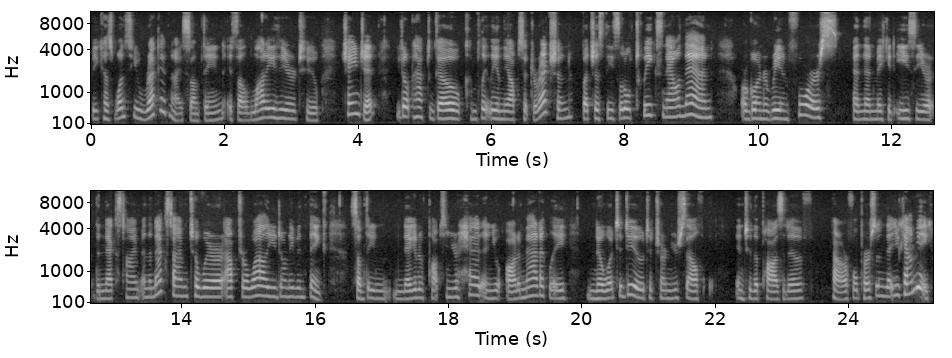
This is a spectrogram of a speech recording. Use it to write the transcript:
because once you recognize something, it's a lot easier to change it. You don't have to go completely in the opposite direction, but just these little tweaks now and then are going to reinforce and then make it easier the next time and the next time to where after a while you don't even think something negative pops in your head and you automatically know what to do to turn yourself into the positive, powerful person that you can be.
